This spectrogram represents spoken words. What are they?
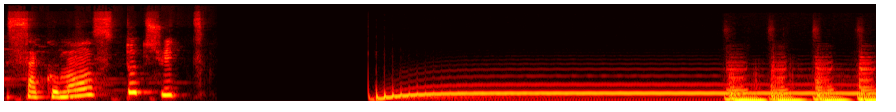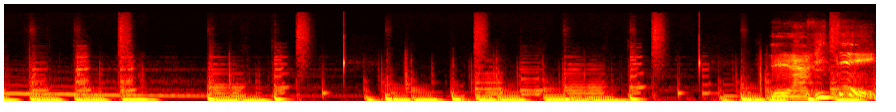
ça commence tout de suite. L'invité.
